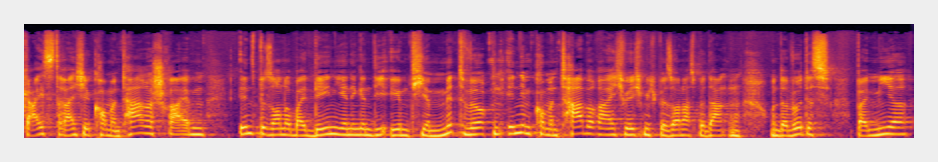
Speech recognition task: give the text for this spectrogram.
geistreiche Kommentare schreiben. Insbesondere bei denjenigen, die eben hier mitwirken. In dem Kommentarbereich will ich mich besonders bedanken. Und da wird es bei mir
